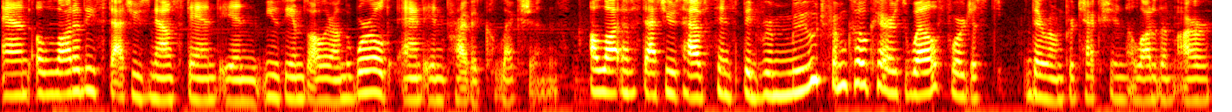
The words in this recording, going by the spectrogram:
and a lot of these statues now stand in museums all around the world and in private collections. A lot of statues have since been removed from Koh Ker as well for just their own protection. A lot of them are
